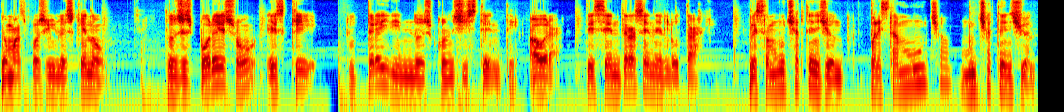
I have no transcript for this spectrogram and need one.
Lo más posible es que no. Entonces por eso es que tu trading no es consistente. Ahora, te centras en el lotaje. Presta mucha atención, presta mucha, mucha atención.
